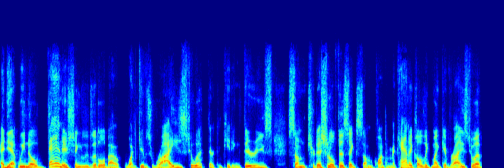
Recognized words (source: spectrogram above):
And yet we know vanishingly little about what gives rise to it. There are competing theories, some traditional physics, some quantum mechanical that might give rise to it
